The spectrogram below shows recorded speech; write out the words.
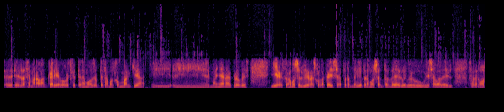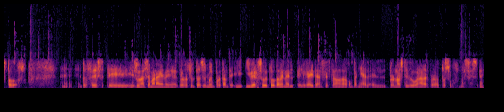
eh, la semana bancaria, porque es que tenemos, empezamos con Bankia y, el mañana creo que es, y acabamos el viernes con la Caixa, pero en medio tenemos Santander, BBV, Sabadell, o sea, tenemos todos. Entonces, eh, es una semana en la que los resultados es muy importante. Y, ver sobre todo también el, guidance que está dando la compañía, el, pronóstico que van a dar para los próximos meses. ¿eh?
